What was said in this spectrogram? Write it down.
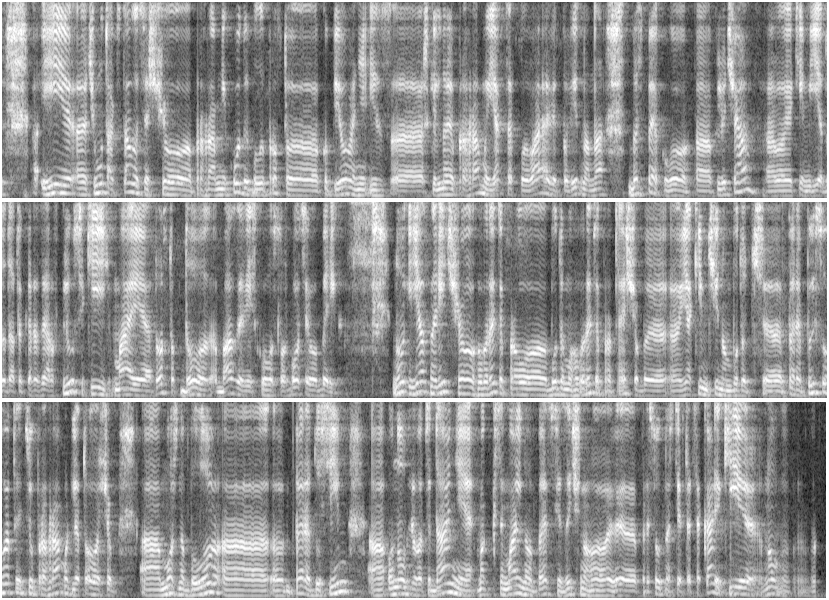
і чому так сталося, що програмні коди були просто копійовані із шкільної програми. Як це впливає відповідно на безпеку ключа, яким є додаток резерв плюс, який має доступ до бази військовослужбовців оберіг. Ну і ясна річ, що говорити про будемо говорити про те, щоб яким чином будуть переписувати цю програму для того, щоб е, можна було е, е, передусім оновлювати дані максимально без фізичного присутності в ТЦК, які ну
